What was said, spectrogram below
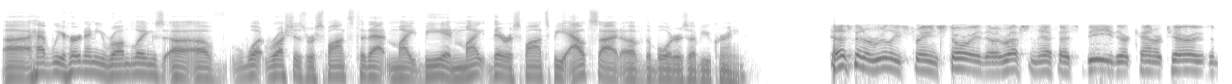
Uh, have we heard any rumblings uh, of what Russia's response to that might be, and might their response be outside of the borders of Ukraine? That's been a really strange story. The Russian FSB, their counterterrorism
